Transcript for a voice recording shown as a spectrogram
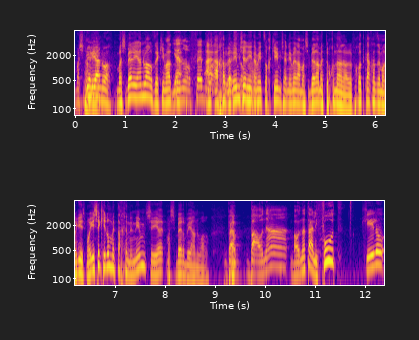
משבר תמיד. ינואר. משבר ינואר זה כמעט... ינואר, פברואר. החברים שלי לומר. תמיד צוחקים שאני אומר המשבר המתוכנן, אבל לפחות ככה זה מרגיש. מרגיש שכאילו מתכננים שיהיה משבר בינואר. בעונת האליפות, כאילו,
